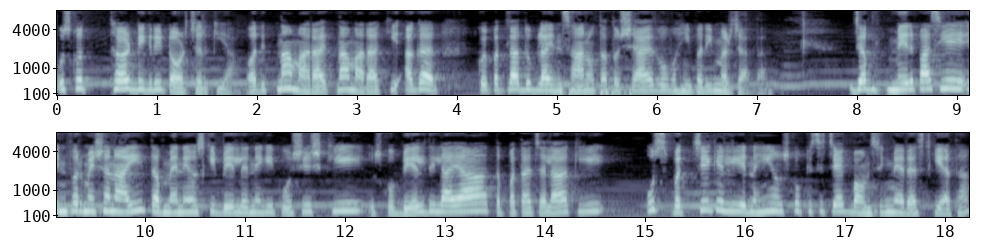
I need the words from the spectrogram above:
उसको थर्ड डिग्री टॉर्चर किया और इतना मारा इतना मारा कि अगर कोई पतला दुबला इंसान होता तो शायद वो वहीं पर ही मर जाता। जब मेरे पास ये इन्फॉर्मेशन आई, तब मैंने उसकी बेल लेने की कोशिश की, उसको बेल दिलाया, तब पता चला कि उस बच्चे के लिए नहीं, उसको किसी चेक बाउंसिंग में अरेस्ट किया था।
